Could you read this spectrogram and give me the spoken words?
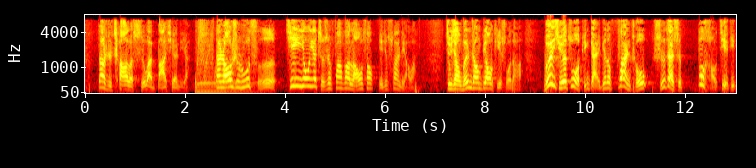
那是差了十万八千里啊！但饶是如此，金庸也只是发发牢骚也就算了啊。就像文章标题说的哈，文学作品改编的范畴实在是不好界定，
